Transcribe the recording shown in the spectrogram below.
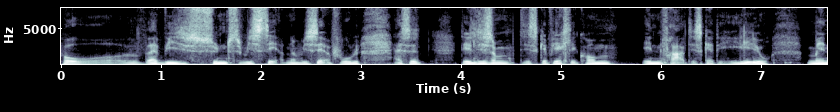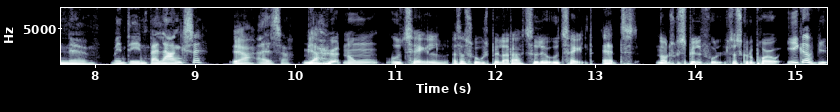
på, hvad vi synes, vi ser, når vi ser fulde. Altså, det er ligesom, det skal virkelig komme indenfra. Det skal det hele jo. Men, øh, men det er en balance. Ja. Altså. Jeg har hørt nogen udtale, altså skuespillere, der har tidligere udtalt, at når du skal spille fuld, så skal du prøve ikke at vi-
